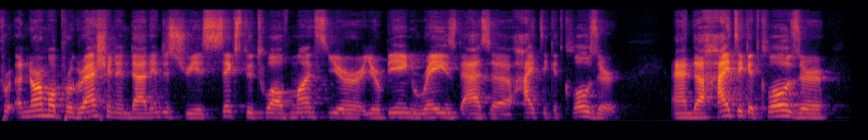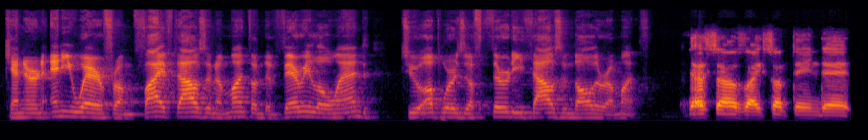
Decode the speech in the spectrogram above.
pr- a normal progression in that industry is six to 12 months you're you're being raised as a high ticket closer. And a high ticket closer can earn anywhere from 5000 a month on the very low end to upwards of $30000 a month. That sounds like something that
